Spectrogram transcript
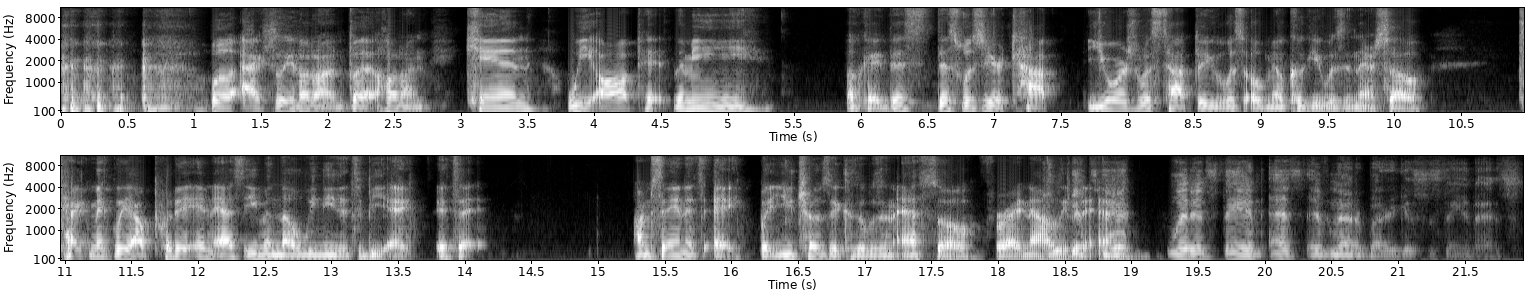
Codi. well, actually, hold on, but hold on. Can we all pick? Let me. Okay, this this was your top. Yours was top three. Was oatmeal cookie was in there. So, technically I'll put it in S, even though we need it to be A. It's a. I'm saying it's A, but you chose it because it was an S. So for right now, I'll leave it in S. content with it stay in S if Nutter Butter gets to stay in S.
